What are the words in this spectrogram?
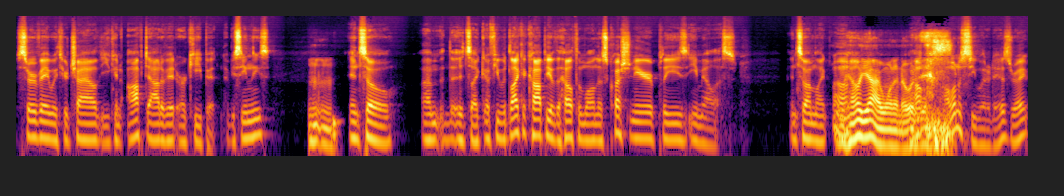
survey with your child. You can opt out of it or keep it." Have you seen these? mm-mm. And so um, it's like, if you would like a copy of the health and wellness questionnaire, please email us. And so I'm like, Oh, well, hell yeah, I want to know what I, it is. I want to see what it is, right?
